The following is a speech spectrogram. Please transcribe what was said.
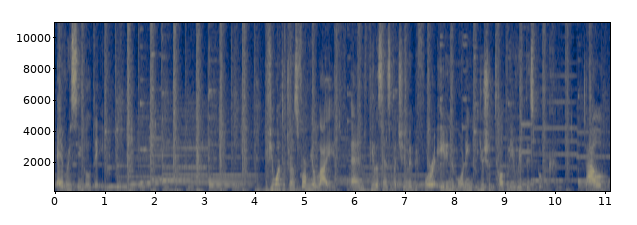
every single day. If you want to transform your life and feel a sense of achievement before 8 in the morning, you should totally read this book. Ciao!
